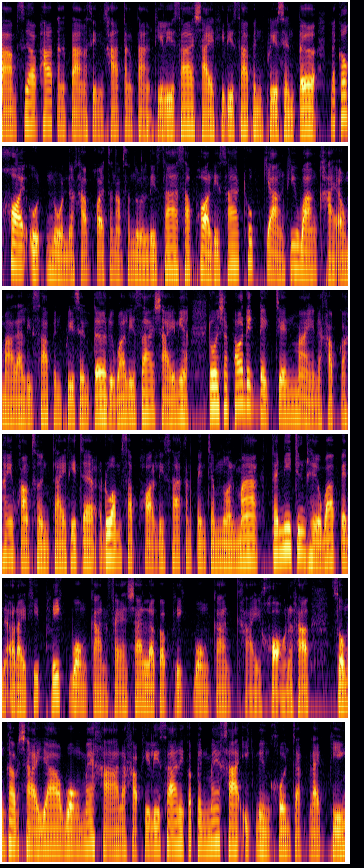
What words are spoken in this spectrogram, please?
ตามเสื้อผ้าต่างๆ สินค้าต่างๆที่ลิซ่าใช้ที่ลิซ่าเป็นพรีเซนเตอร์แล้วก็คอยอุดหนุนนะครับคอยสนับสนุนลิซ่าซัพพอร์ตลิซ่าทุกอย่างที่วางขายออกมาและลิซ่าเป็นพรีเซนเตอร์หรือว่าลิซ่าใช้เนี่ยโดยเฉพาะเด็กๆเจนใหม่นะครับก็ให้ความสนใจที่จะร่วมซัพพอร์ตลิซ่ากันเป็นจำนวนมากและนี่จึงถือว่าเป็นอะไรที่พลิกวงการแฟชั่น แล้วก็พลิกวงการขายของนะครับสมกับฉายาวงแม่ค้านะครับที่ลิซ่านี่ก็เป็นแม่ค้าอีกหนึ่งคนจาก Blackpink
